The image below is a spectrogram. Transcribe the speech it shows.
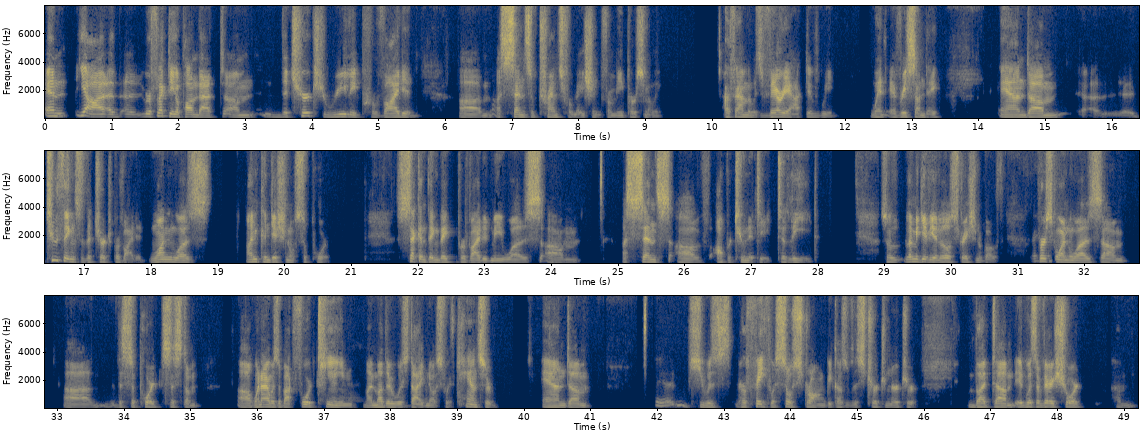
and yeah, uh, uh, reflecting upon that, um, the church really provided um, a sense of transformation for me personally. Our family was very active. We went every Sunday. And um, uh, two things that the church provided one was unconditional support. Second thing they provided me was um, a sense of opportunity to lead so let me give you an illustration of both. First one was um, uh, the support system. Uh, when I was about 14, my mother was diagnosed with cancer. And um, she was, her faith was so strong because of this church nurture. But um, it was a very short um,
